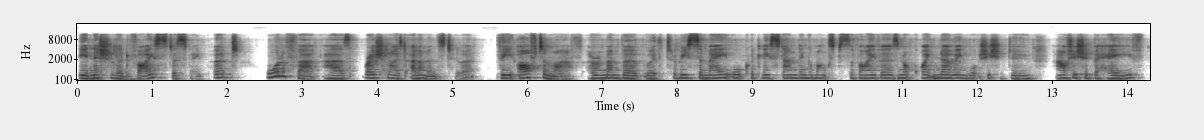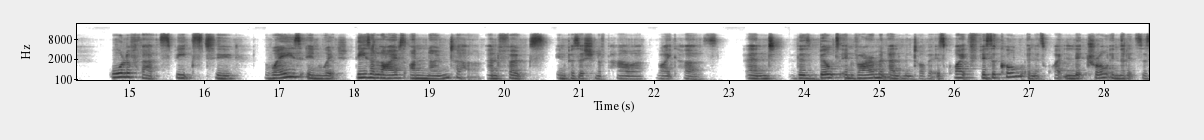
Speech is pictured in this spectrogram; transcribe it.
the initial advice to stay put, all of that has racialized elements to it. The aftermath, I remember with Theresa May awkwardly standing amongst survivors, not quite knowing what she should do, how she should behave. All of that speaks to the ways in which these are lives unknown to her and folks in position of power like hers. And the built environment element of it is quite physical and it's quite literal in that it's a,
